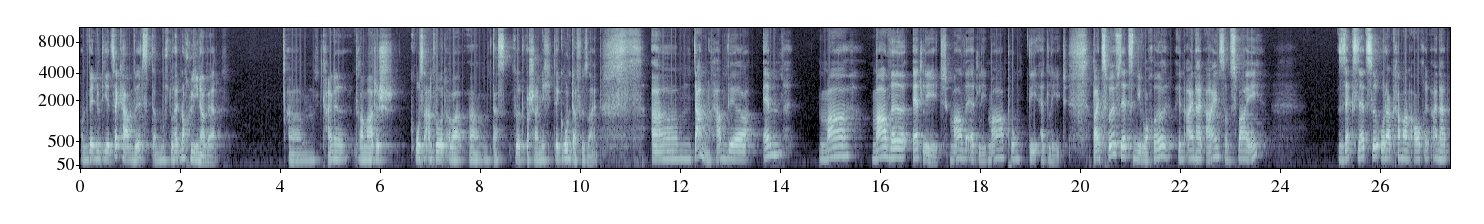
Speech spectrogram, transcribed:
Und wenn du die jetzt weghaben willst, dann musst du halt noch leaner werden. Ähm, keine dramatisch große Antwort, aber ähm, das wird wahrscheinlich der Grund dafür sein. Ähm, dann haben wir M. Ma Ma the Athlete, Ma the Athlete, Ma.the Athlete. Bei zwölf Sätzen die Woche in Einheit 1 und 2 sechs Sätze oder kann man auch in Einheit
